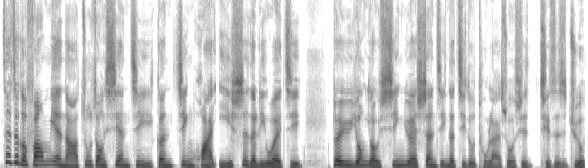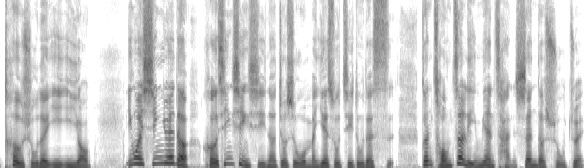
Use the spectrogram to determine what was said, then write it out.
在这个方面呢，注重献祭跟净化仪式的立位记，对于拥有新约圣经的基督徒来说，是其实是具有特殊的意义哦。因为新约的核心信息呢，就是我们耶稣基督的死，跟从这里面产生的赎罪。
